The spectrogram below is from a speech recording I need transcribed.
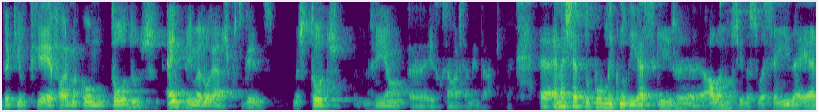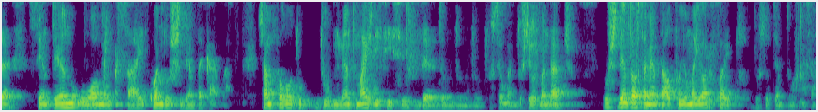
daquilo que é a forma como todos, em primeiro lugar os portugueses, mas todos viam a execução orçamental. A manchete do público no dia a seguir eh, ao anúncio da sua saída era Centeno, o homem que sai quando o excedente acaba. Já me falou do, do momento mais difícil de, do, do, seu, dos seus mandatos. O excedente orçamental foi o maior feito do seu tempo de governação.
